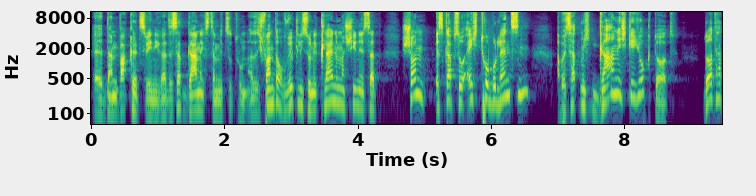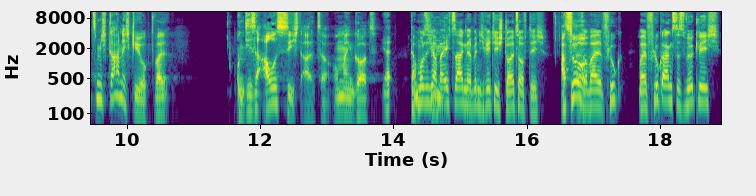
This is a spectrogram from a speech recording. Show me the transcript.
äh, dann wackelt's weniger. Das hat gar nichts damit zu tun. Also ich fand auch wirklich so eine kleine Maschine, es hat schon, es gab so echt Turbulenzen, aber es hat mich gar nicht gejuckt dort. Dort hat's mich gar nicht gejuckt, weil und diese Aussicht, Alter, oh mein Gott. Ja, da muss ich aber echt sagen, da bin ich richtig stolz auf dich. Ach so. Also, weil, Flug, weil Flugangst ist wirklich,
